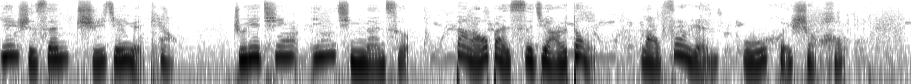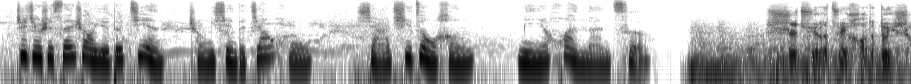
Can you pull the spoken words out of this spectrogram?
燕十三持剑远眺，竹叶青阴晴难测，大老板伺机而动，老妇人无悔守候。这就是三少爷的剑呈现的江湖，侠气纵横，迷幻难测。失去了最好的对手，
